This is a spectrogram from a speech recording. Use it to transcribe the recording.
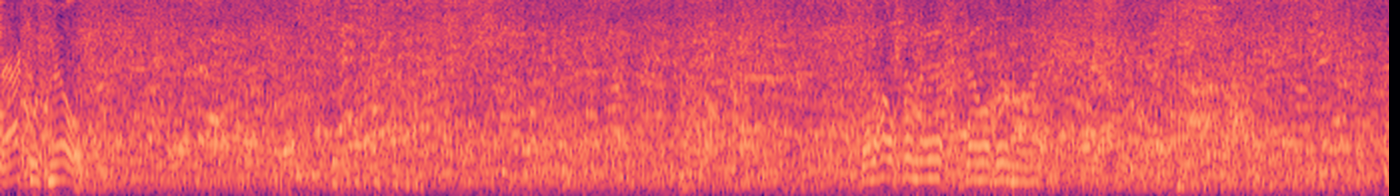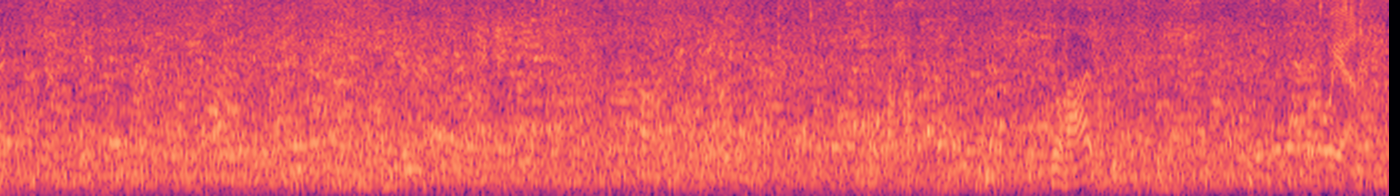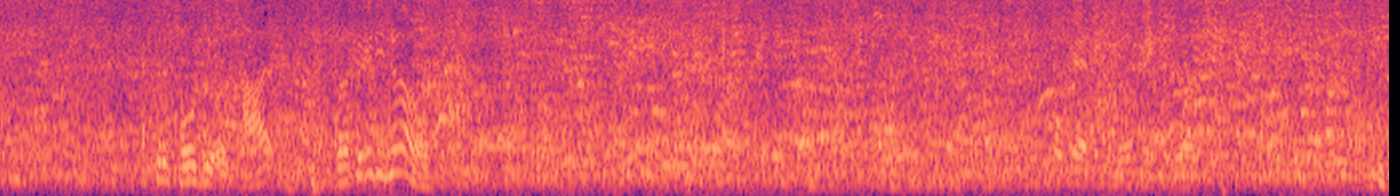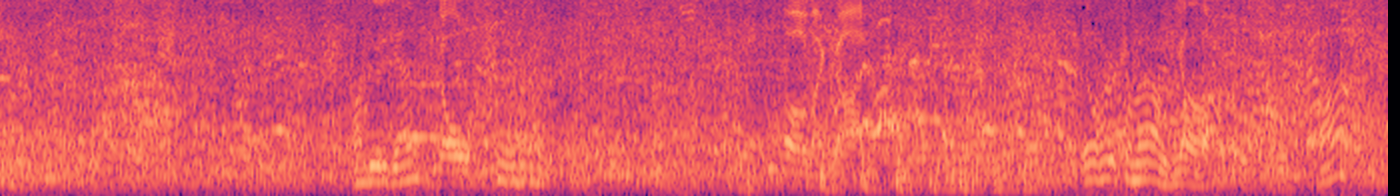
Back with milk. That'll help for a minute, then we'll burn more. Yeah. Still hot? Oh yeah. I could have told you it was hot, but I figured you'd know. Okay, I think the milk makes it worse. Wanna do it again? No. oh my god. It'll hurt coming out as Yeah, well. fuck.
